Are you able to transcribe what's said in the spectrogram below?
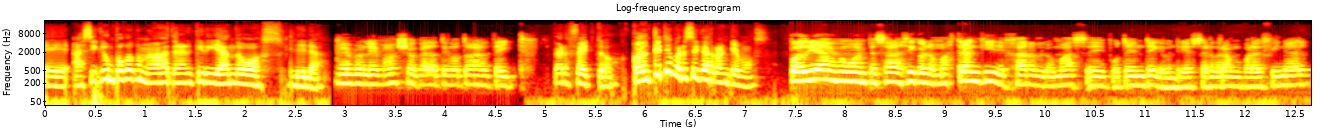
Eh, así que un poco que me vas a tener que ir guiando vos, Lila. No hay problema, yo acá lo tengo todo anotadito. Perfecto. ¿Con qué te parece que arranquemos? Podríamos empezar así con lo más tranqui, dejar lo más eh, potente, que vendría a ser drama para el final.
